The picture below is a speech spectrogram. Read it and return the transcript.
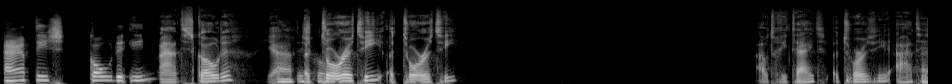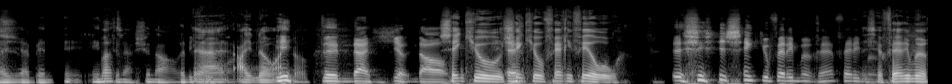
ATIS-code in. Aartiscode. Ja. Aartiscode. Authority. Authority. Autoriteit. Authority. Ja, Aartis. jij bent internationaal. hè, die Ja, Koeman. I know, I know. Internationaal. Thank you, thank you very veel. Thank you very much, hè? Very much. very.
